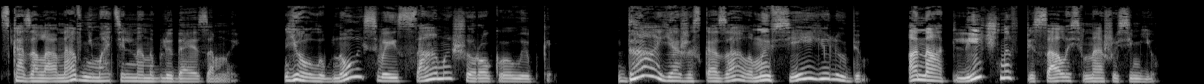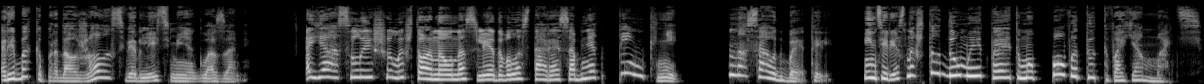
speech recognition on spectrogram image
сказала она, внимательно наблюдая за мной. Я улыбнулась своей самой широкой улыбкой. Да, я же сказала, мы все ее любим. Она отлично вписалась в нашу семью. Ребекка продолжала сверлить меня глазами. А я слышала, что она унаследовала старый особняк Пинкни на Саутбеттери. Интересно, что думает по этому поводу твоя мать?»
